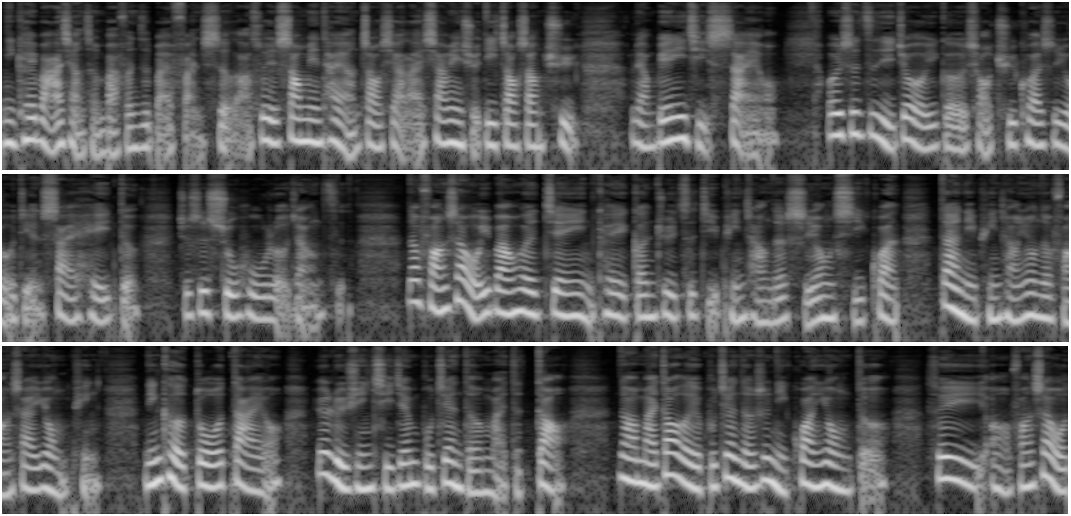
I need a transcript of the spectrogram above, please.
你可以把它想成百分之百反射啦，所以上面太阳照下来，下面雪地照上去，两边一起晒哦。欧医师自己就有一个小区块是有点晒黑的，就是疏忽了这样子。那防晒我一般会建议你可以根据自己平常的使用习惯，带你平常用的防晒用品，宁可多带哦，因为旅行期间不见得买得到，那买到了也不见得是你惯用的，所以呃，防晒我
